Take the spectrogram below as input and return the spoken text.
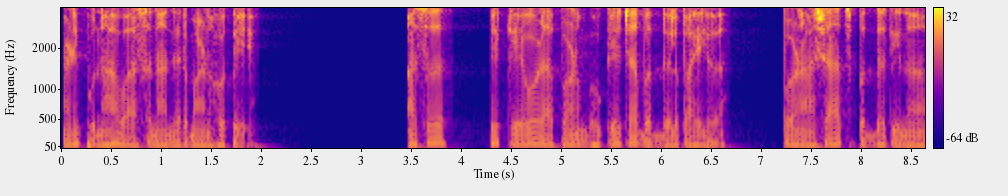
आणि पुन्हा वासना निर्माण होते. असं हे केवळ आपण भुकेच्या बद्दल पाहिलं पण अशाच पद्धतीनं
